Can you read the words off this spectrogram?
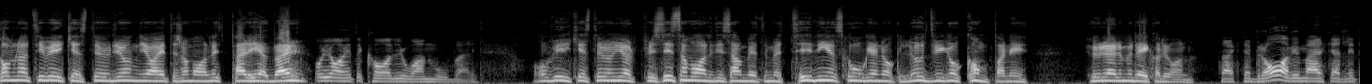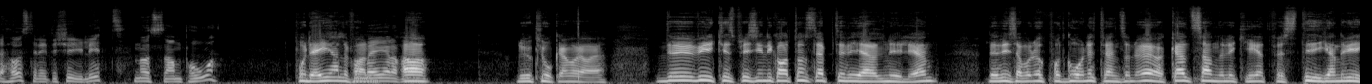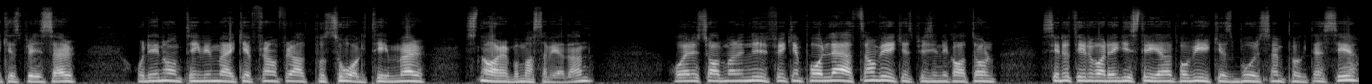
Välkomna till Virkesstudion. Jag heter som vanligt Per Hedberg. Och jag heter Carl Johan Moberg. Och Virkesstudion görs precis som vanligt i samarbete med Tidningen Skogen och Ludvig och Company. Hur är det med dig Carl Johan? Tack, det är bra. Vi märker att lite höst är lite kyligt. Mössan på. På dig i alla fall. På mig i alla fall. Ja. Du är klokare än vad jag är. Du, virkesprisindikatorn släppte vi här nyligen. Den visar på en uppåtgående trend som ökad sannolikhet för stigande virkespriser. Och det är någonting vi märker framförallt på sågtimmer snarare än på massaveden. Och är det så att man är nyfiken på att läsa om virkesprisindikatorn se då till att vara registrerad på virkesborsen.se.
